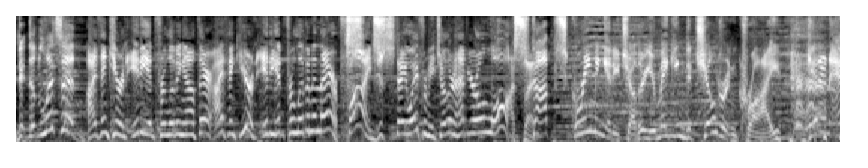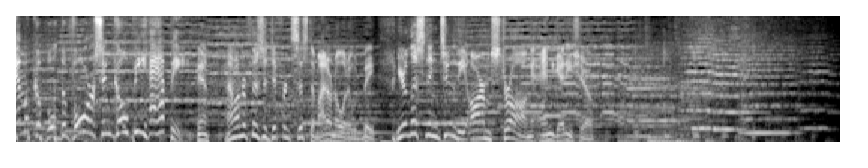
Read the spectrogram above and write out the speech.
D- d- listen. I think you're an idiot for living out there. I think you're an idiot for living in there. Fine, just stay away from each other and have your own laws. then. Stop screaming at each other. You're making the children cry. Get an amicable divorce and go be happy. Yeah, I wonder if there's a different system. I don't know what it would be. You're listening to the Armstrong and Getty Show. Thank you.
